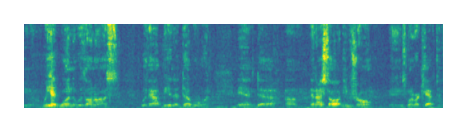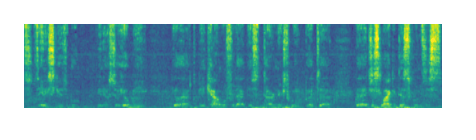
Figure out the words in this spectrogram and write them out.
you know, we had one that was on us without being a double one, and uh, um, and I saw it, and he was wrong. And he was one of our captains. It's inexcusable, you know. So he'll be he'll have to be accountable for that this entire next week. But uh, but that just like of discipline is just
